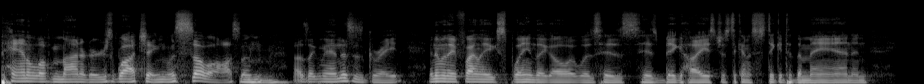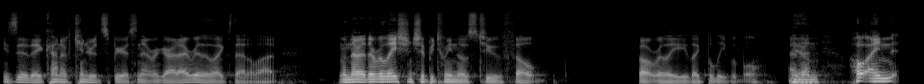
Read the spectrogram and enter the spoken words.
panel of monitors watching was so awesome. Mm-hmm. I was like, man, this is great. And then when they finally explained like, oh, it was his his big heist just to kind of stick it to the man and he's they kind of kindred spirits in that regard. I really liked that a lot. And the the relationship between those two felt felt really like believable. And Yeah. then Ho- I you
